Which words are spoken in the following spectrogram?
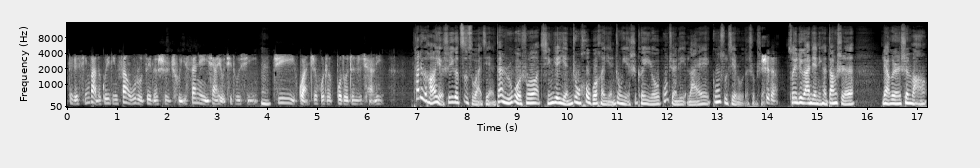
这个刑法的规定，犯侮辱罪的是处以三年以下有期徒刑、嗯，拘役、管制或者剥夺政治权利。他这个好像也是一个自诉案件，但如果说情节严重、后果很严重，也是可以由公权力来公诉介入的，是不是？是的。所以这个案件，你看当事人两个人身亡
